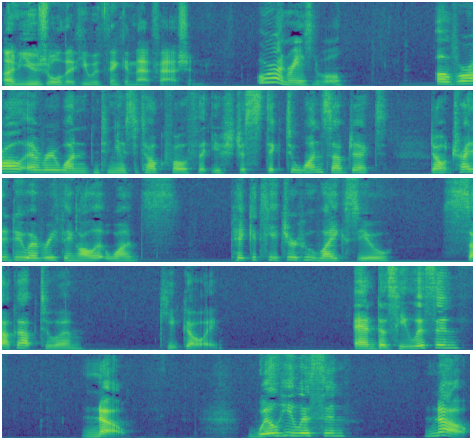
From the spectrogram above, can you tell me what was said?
unusual that he would think in that fashion. Or unreasonable. Overall, everyone continues to tell Kvothe that you should just stick to one subject. Don't try to do everything all at once. Pick a teacher who likes you. Suck up to him. Keep going. And does he listen? No. Will he listen? No.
